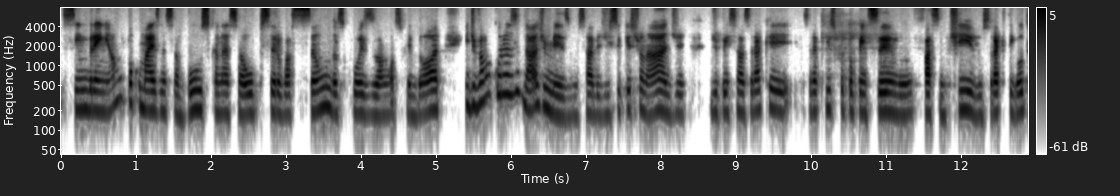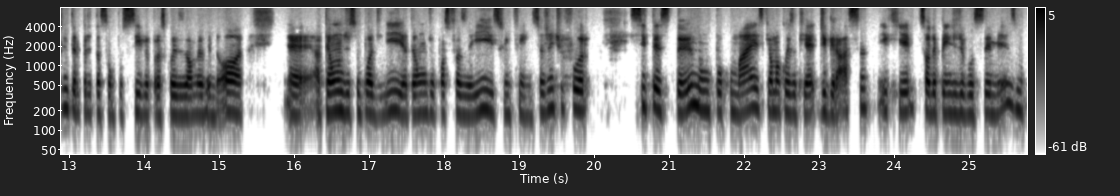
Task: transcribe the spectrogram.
se embrenhar um pouco mais nessa busca, nessa observação das coisas ao nosso redor e de ver uma curiosidade mesmo, sabe? De se questionar, de, de pensar, será que, será que isso que eu estou pensando faz sentido? Será que tem outra interpretação possível para as coisas ao meu redor? É, até onde isso pode ir? Até onde eu posso fazer isso? Enfim, se a gente for se testando um pouco mais, que é uma coisa que é de graça e que só depende de você mesmo,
